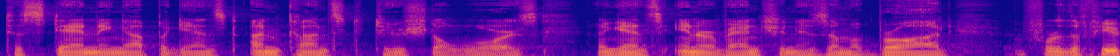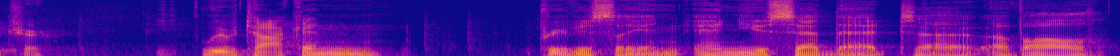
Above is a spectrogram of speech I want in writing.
to standing up against unconstitutional wars, against interventionism abroad for the future. We were talking previously, and, and you said that uh, of all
